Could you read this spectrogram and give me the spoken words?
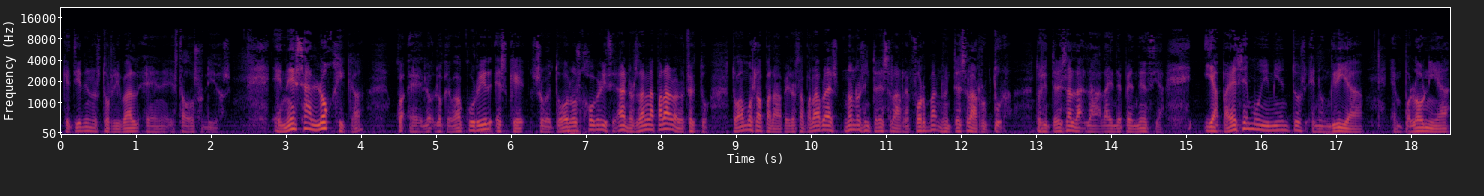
que tiene nuestro rival en Estados Unidos. En esa lógica, eh, lo, que va a ocurrir es que, sobre todo los jóvenes, dicen, ah, nos dan la palabra, perfecto, tomamos la palabra, pero esta palabra es, no nos interesa la reforma, nos interesa la ruptura, nos interesa la independencia. Y aparecen movimientos en Hungría, en Polonia,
